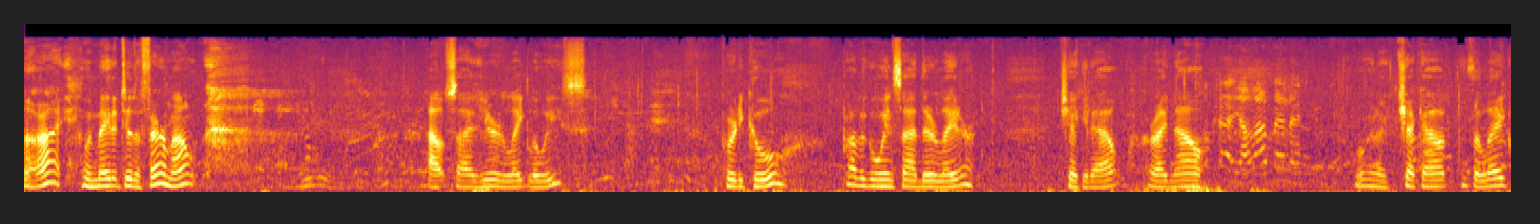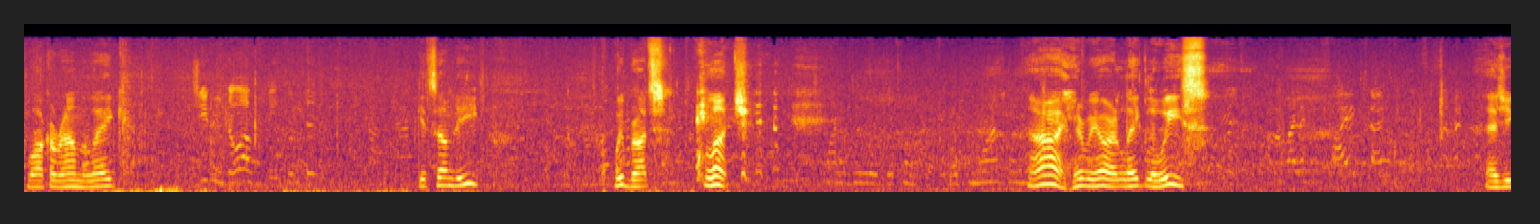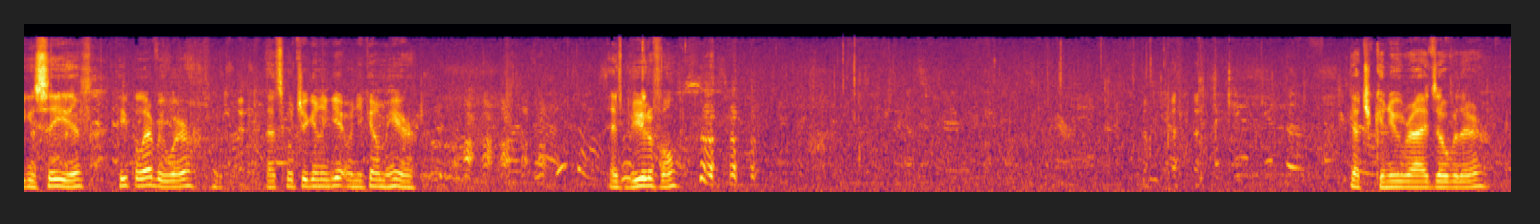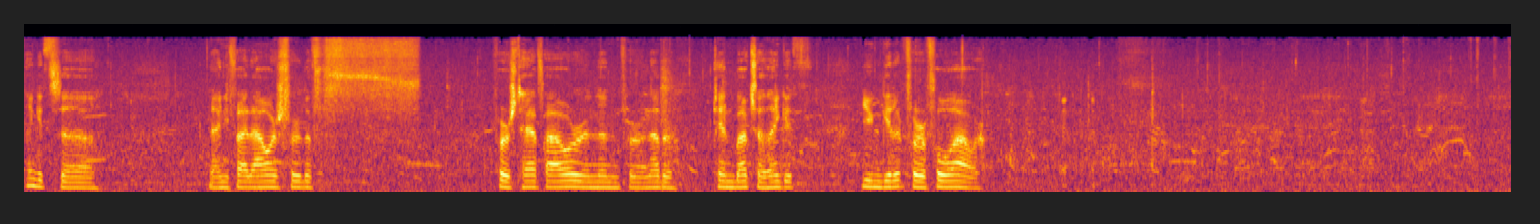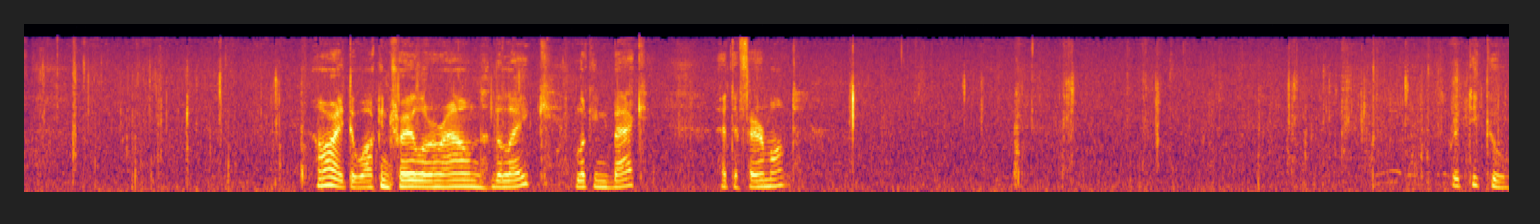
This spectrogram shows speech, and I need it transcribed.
All right, we made it to the Fairmont. Outside here, Lake Louise. Pretty cool. Probably go inside there later. Check it out. Right now, we're gonna check out the lake, walk around the lake, get something to eat. We brought lunch. All right, here we are at Lake Louise. As you can see, there's people everywhere. That's what you're going to get when you come here. It's beautiful. Got your canoe rides over there. I think it's uh, 95 hours for the first half hour, and then for another 10 bucks, I think it you can get it for a full hour. All right, the walking trail around the lake, looking back at the Fairmont. Pretty cool.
